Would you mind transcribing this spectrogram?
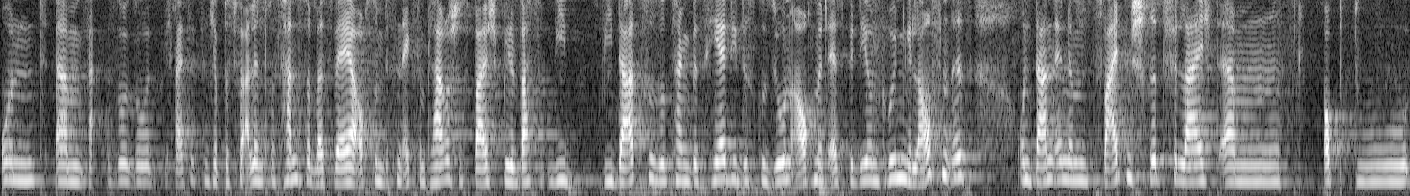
Und ähm, so, so, ich weiß jetzt nicht, ob das für alle interessant ist, aber es wäre ja auch so ein bisschen exemplarisches Beispiel, was, wie, wie dazu sozusagen bisher die Diskussion auch mit SPD und Grünen gelaufen ist und dann in einem zweiten Schritt vielleicht, ähm, ob du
